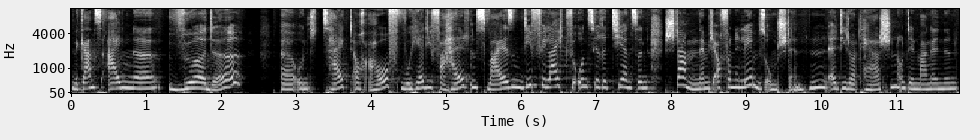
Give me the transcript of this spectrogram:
eine ganz eigene Würde und zeigt auch auf, woher die Verhaltensweisen, die vielleicht für uns irritierend sind, stammen, nämlich auch von den Lebensumständen, äh, die dort herrschen und den mangelnden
